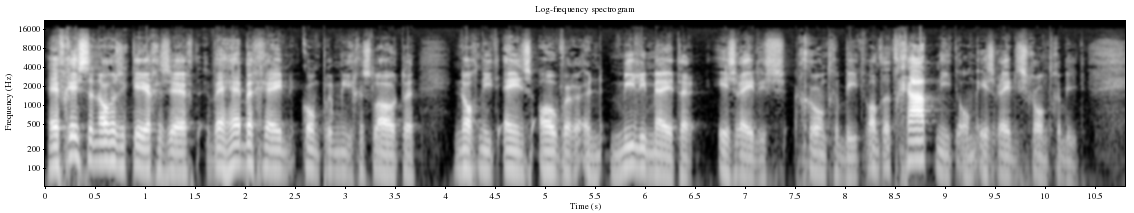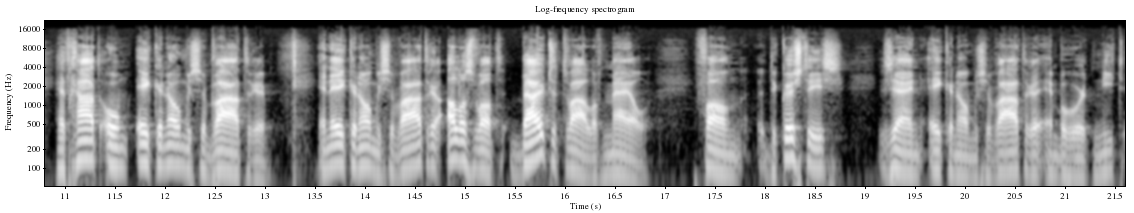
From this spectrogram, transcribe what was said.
heeft gisteren nog eens een keer gezegd: we hebben geen compromis gesloten, nog niet eens over een millimeter Israëlisch grondgebied, want het gaat niet om Israëlisch grondgebied. Het gaat om economische wateren. En economische wateren, alles wat buiten 12 mijl van de kust is, zijn economische wateren en behoort niet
